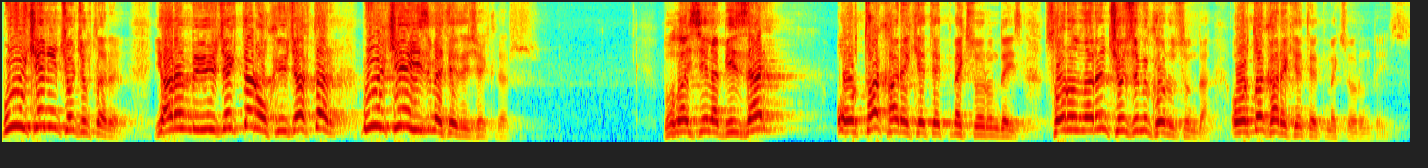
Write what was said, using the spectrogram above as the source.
Bu ülkenin çocukları. Yarın büyüyecekler, okuyacaklar. Bu ülkeye hizmet edecekler. Dolayısıyla bizler ortak hareket etmek zorundayız. Sorunların çözümü konusunda ortak hareket etmek zorundayız.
